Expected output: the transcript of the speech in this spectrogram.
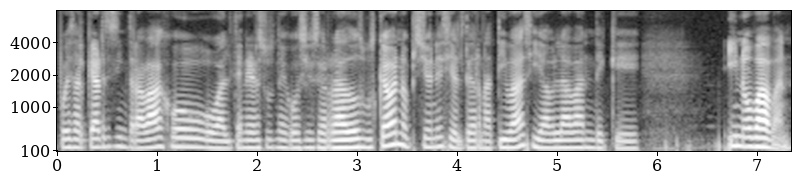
pues al quedarse sin trabajo o al tener sus negocios cerrados, buscaban opciones y alternativas y hablaban de que innovaban,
